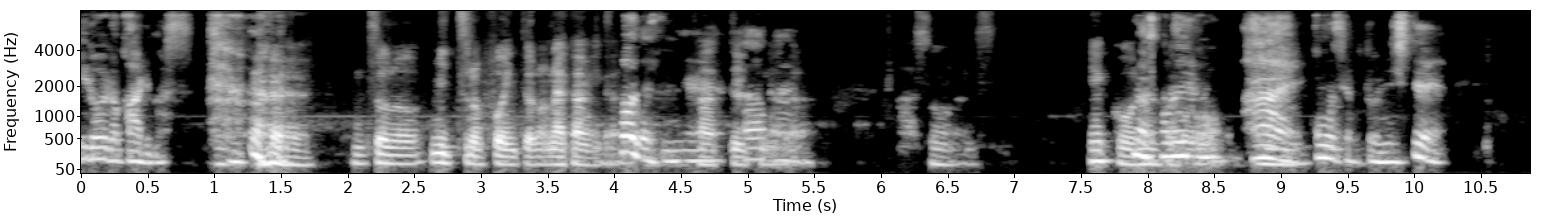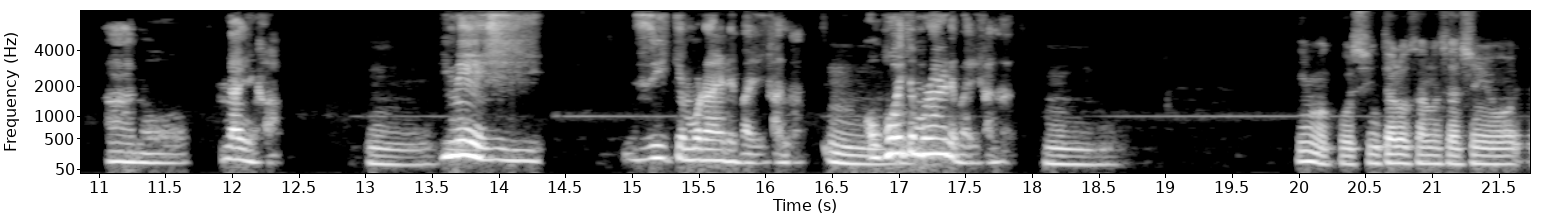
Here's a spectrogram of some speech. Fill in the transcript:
いろいろ変わります。その3つのポイントの中身がそうですね。変わっていきながら。あそうなんです。結構なんかこそれを、はい、うん、コンセプトにして、あの、何か、うん、イメージづいてもらえればいいかな。うん、覚えてもらえればいいかな。うん今、こう、慎太郎さんの写真を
